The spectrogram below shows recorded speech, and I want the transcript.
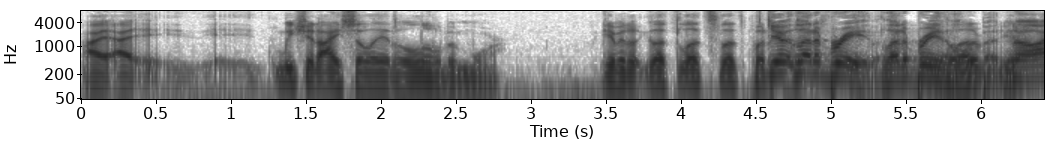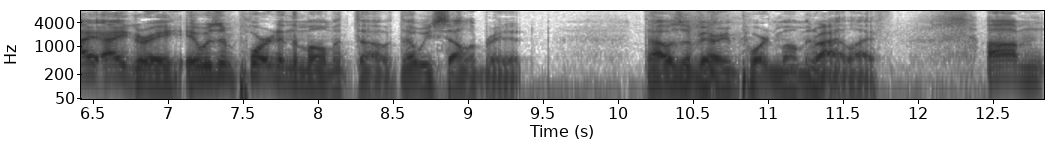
I, I we should isolate it a little bit more. Give it. A, let's let's let's put Give, it. let it breathe. Let it breathe Yeah, a little it- bit. yeah. No, I, I agree. It was important in the moment, though, that we celebrate it. That was a very important moment in my life. Um,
